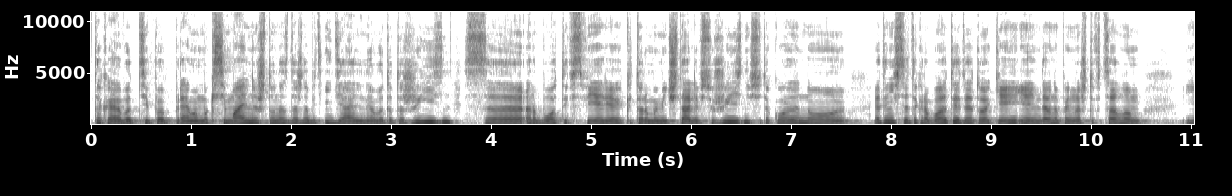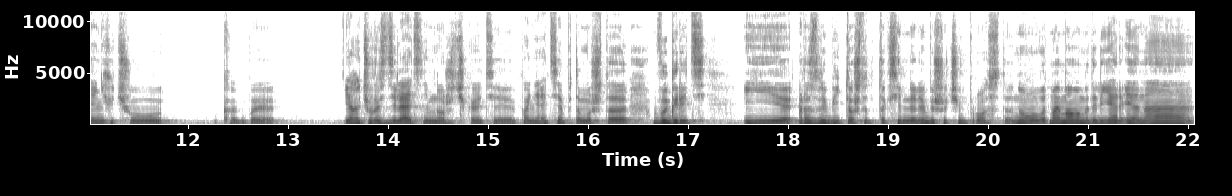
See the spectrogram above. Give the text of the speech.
Такая вот типа прямо максимально, что у нас должна быть идеальная вот эта жизнь с работой в сфере, которой мы мечтали всю жизнь и все такое, но это не всегда так работает, это окей. Я недавно поняла, что в целом я не хочу как бы... Я хочу разделять немножечко эти понятия, потому что выгореть и разлюбить то, что ты так сильно любишь, очень просто. Ну, вот моя мама модельер, и она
